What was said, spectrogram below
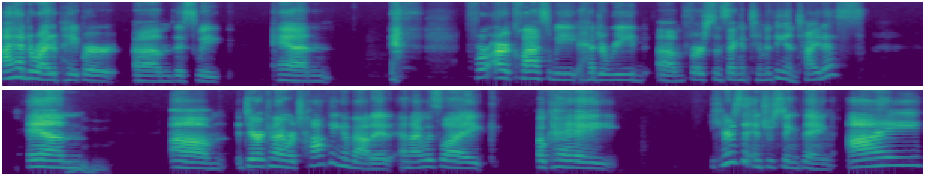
I had to write a paper um this week and for our class we had to read um first and second Timothy and Titus. And Mm. um Derek and I were talking about it and I was like, okay, here's the interesting thing. I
